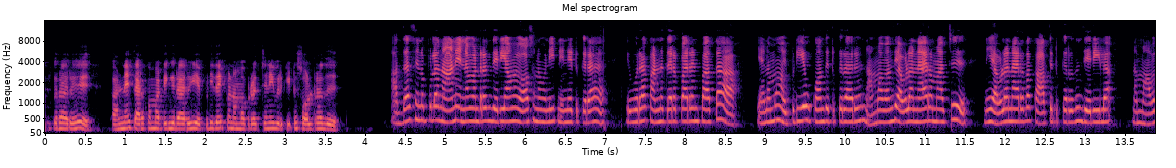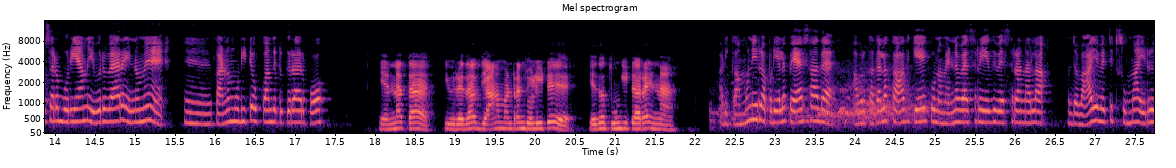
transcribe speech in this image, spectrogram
மூடிட்டு உட்காந்துட்டு இருக்கிறாரு கண்ணே திறக்க மாட்டேங்கிறாரு. எப்படிதான் இப்ப நம்ம பிரச்சனை இவர்கிட்ட சொல்றது? அதான் சின்ன புள்ள நானும் என்ன பண்றேன்னு தெரியாம யோசனை பண்ணிட்டு நின்னுட்டு இருக்கிறேன் இவரா கண்ணு திறப்பாருன்னு பார்த்தா என்னமோ இப்படியே உட்கார்ந்துட்டு இருக்கிறாரு நம்ம வந்து எவ்வளவு நேரமாச்சு? நீ எவ்வளவு நேரம் தான் காத்துட்டு தெரியல. நம்ம அவசரம் புரியாம இவர் வேற இன்னுமே கண்ணை மூடிட்டு இருக்கிறாரு போ. என்னத்த இவர் ஏதாவது தியானம் பண்றேன்னு சொல்லிட்டு ஏதோ தூங்கிட்டாரா என்ன? அடி கம்முனீர் அப்படியெல்லாம் பேசாத. அவருக்கு அதெல்லாம் காது கேட்கும். நம்ம என்ன பேசுற ஏது பேசுறானலாம் கொஞ்சம் வாயை வச்சுட்டு சும்மா இரு.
